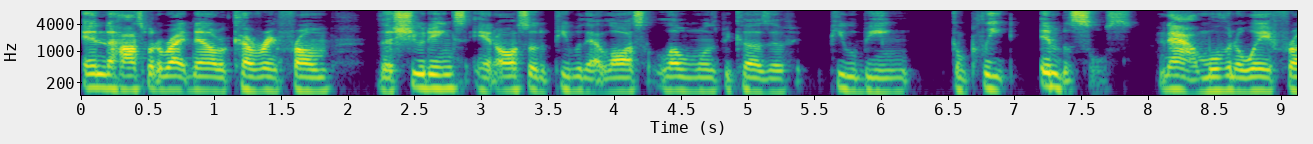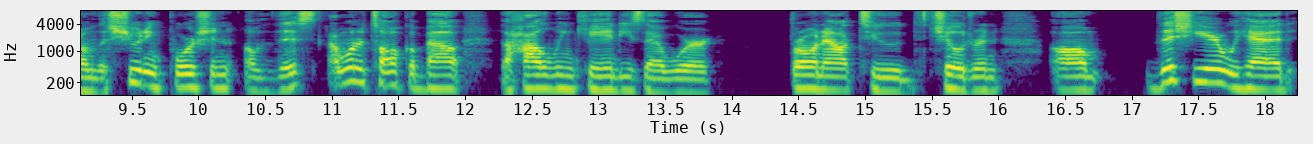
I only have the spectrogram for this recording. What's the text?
in the hospital right now recovering from the shootings and also the people that lost loved ones because of people being complete imbeciles. Now, moving away from the shooting portion of this, I want to talk about the Halloween candies that were thrown out to the children. Um, this year we had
